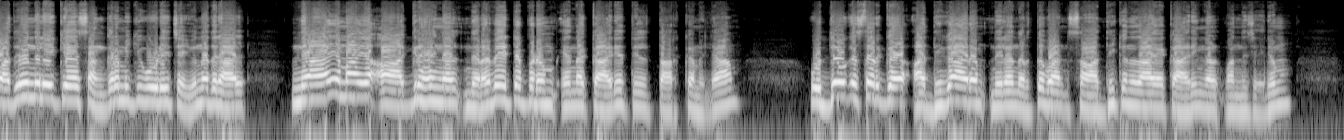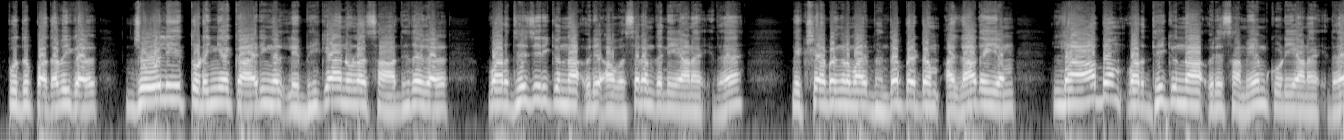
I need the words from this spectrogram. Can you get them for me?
പതിനൊന്നിലേക്ക് സംക്രമിക്കുകൂടി ചെയ്യുന്നതിനാൽ ന്യായമായ ആഗ്രഹങ്ങൾ നിറവേറ്റപ്പെടും എന്ന കാര്യത്തിൽ തർക്കമില്ല. ഉദ്യോഗസ്ഥർക്ക് അധികാരം നിലനിർത്തുവാൻ സാധിക്കുന്നതായ കാര്യങ്ങൾ വന്നു ചേരും. പുതുപദവികൾ ജോലി തുടങ്ങിയ കാര്യങ്ങൾ ലഭിക്കാനുള്ള സാധ്യതകൾ വർദ്ധിച്ചിരിക്കുന്ന ഒരു അവസരം തന്നെയാണ് ഇത്. നിക്ഷേപങ്ങളുമായി ബന്ധപ്പെട്ടും അല്ലാതെയും ലാഭം വർദ്ധിക്കുന്ന ഒരു സമയം കൂടിയാണ് ഇത്.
